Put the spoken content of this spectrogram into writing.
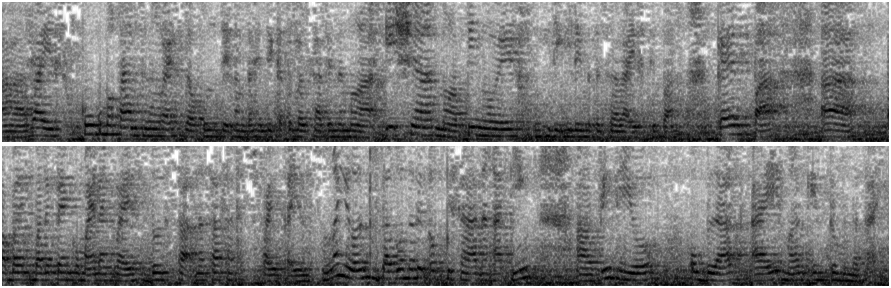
uh, rice. Kung kumakain sila ng rice daw, kunti lang dahil hindi katulad sa atin ng mga Asian, mga Pinoy, ang hilig-hilig natin sa rice, di ba? Kahit pa, uh, pabalik-balik tayong kumain ng rice, doon sa, nasasatisfy tayo. So ngayon, bago natin umpisahan ang ating uh, video o vlog, ay mag-intro muna tayo.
